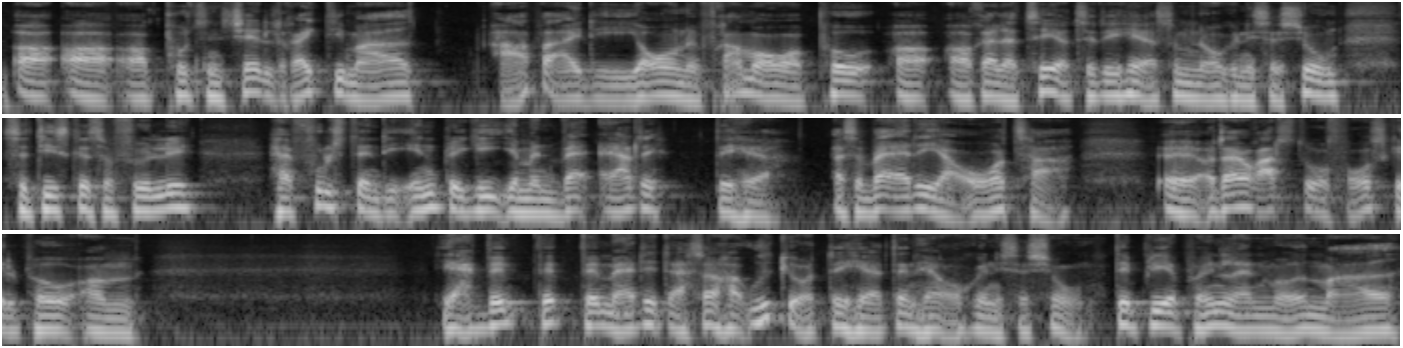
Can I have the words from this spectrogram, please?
og, og, og potentielt rigtig meget arbejde i årene fremover på at, at relatere til det her som en organisation. Så de skal selvfølgelig have fuldstændig indblik i, jamen hvad er det, det her? Altså hvad er det, jeg overtager? Øh, og der er jo ret stor forskel på, om ja, hvem, hvem, hvem er det, der så har udgjort det her, den her organisation? Det bliver på en eller anden måde meget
